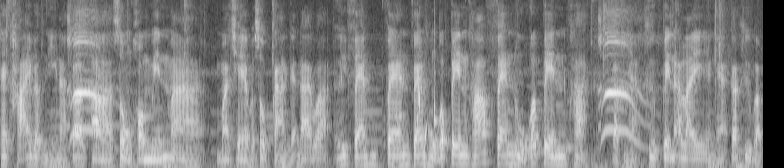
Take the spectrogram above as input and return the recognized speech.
คล้ายๆ แบบนี้นะ ก็อ่าส่งคอมเมนต์มามาแชร์ประสบการณ์กันได้ว่าเอ้ยแฟนแฟนแฟนผมก็เป็นครับ แฟนหนูก็เป็นค่ะ แบบเนี้ยคือเป็นอะไรอย่างเงี้ยก็คือแบบ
